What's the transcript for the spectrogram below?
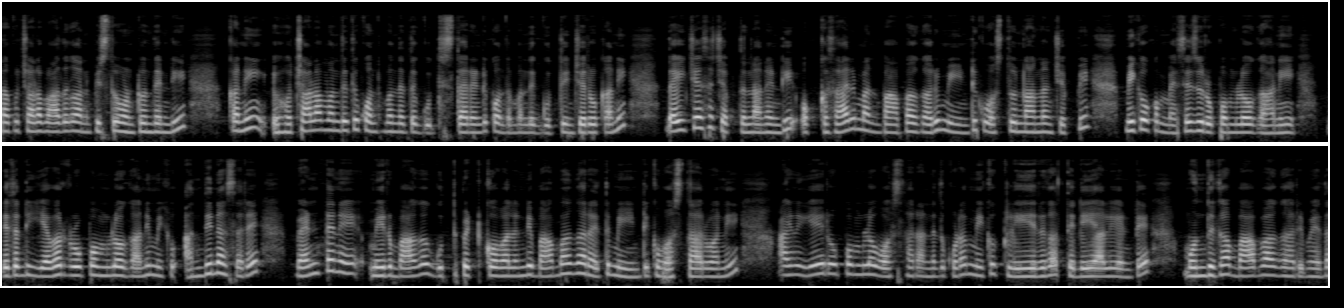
నాకు చాలా బాధగా అనిపిస్తూ ఉంటుందండి. కానీ చాలామంది అయితే కొంతమంది అయితే గుర్తిస్తారండి కొంతమంది గుర్తించరు. కానీ దయచేసి చెప్తున్నానండి ఒక్కసారి మన బాబా గారు మీ ఇంటికి వస్తున్నానని చెప్పి మీకు ఒక మెసేజ్ రూపంలో కానీ లేదంటే ఎవరి రూపంలో కానీ మీకు అందినా సరే వెంటనే మీరు బాగా గుర్తుపెట్టుకోవాలండి బాబా గారు అయితే మీ ఇంటికి వస్తారు అని ఆయన ఏ రూపంలో వస్తారు అన్నది కూడా మీకు క్లియర్గా తెలియాలి అంటే ముందుగా బాబా గారి మీద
